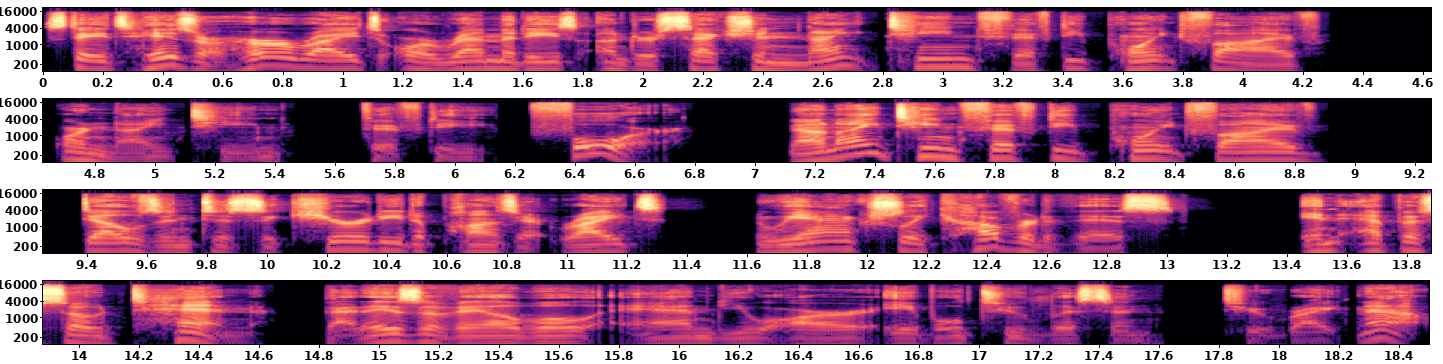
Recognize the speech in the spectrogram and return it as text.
states his or her rights or remedies under section 1950.5 or 1954. Now, 1950.5 delves into security deposit rights, and we actually covered this in episode 10. That is available and you are able to listen to right now.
